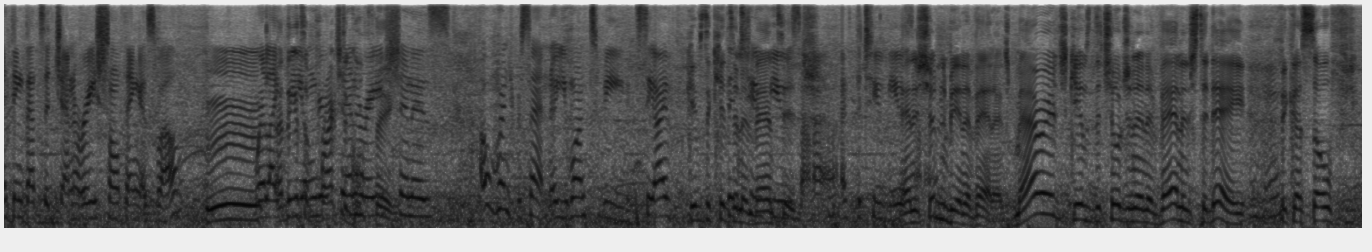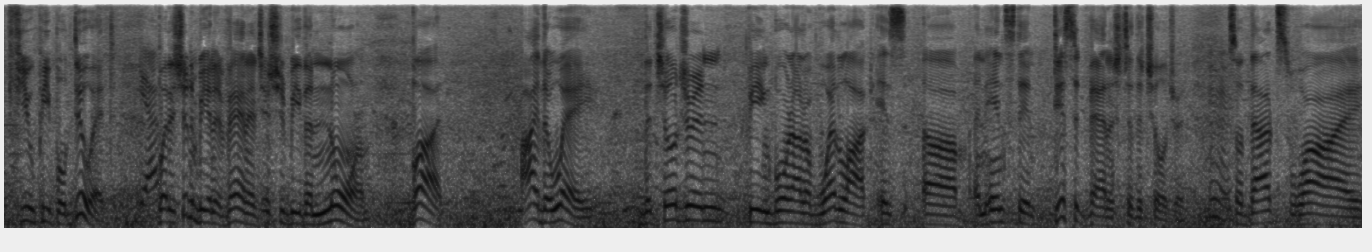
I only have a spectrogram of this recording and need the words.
I think that's a generational thing as well. Where like Hmm, I think the it's a younger practical thing. generation is oh 100%. No, you want to be see I've Gives the kids the an two views advantage. it. I have the two views. And it shouldn't be an advantage. Marriage gives the children an advantage today because so f- few people do it. Yeah. But it shouldn't be an advantage. It should be the norm. But either way, the children being born out of wedlock is um, an instant disadvantage to the children. Mm-hmm. So that's why,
